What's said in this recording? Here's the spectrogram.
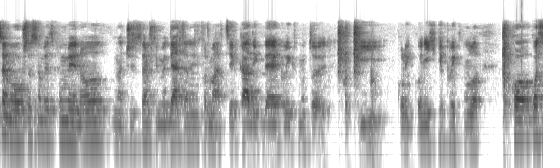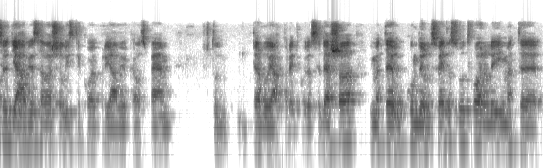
samo ovo što sam već spomenuo, znači sam što imaju detaljne informacije, kad i gde je kliknuto i koliko njih je kliknulo, ko, ko se odjavio sa vaše liste, ko je prijavio kao spam, što trebalo jako redko da se dešava, imate u kom delu sveta su otvorili, imate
